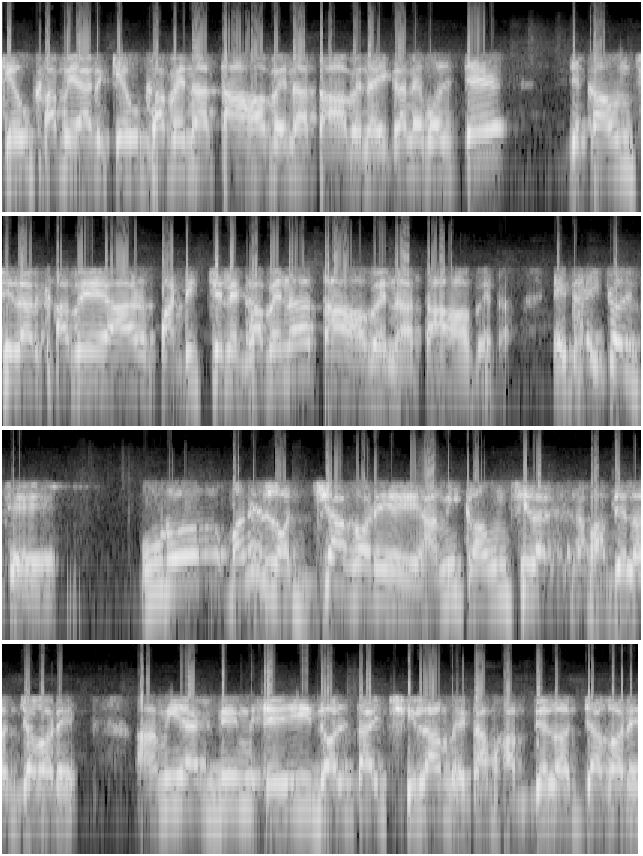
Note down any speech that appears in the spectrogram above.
কেউ খাবে আর কেউ খাবে না তা হবে না তা হবে না। এখানে বলছে যে কাউন্সিলর খাবে আর পার্টির ছেলে খাবে না তা হবে না তা হবে না। এটাই চলছে। পুরো মানে লজ্জা করে। আমি কাউন্সিলর এটা ভাবতে লজ্জা করে। আমি একদিন এই দলটায় ছিলাম, এটা ভাবতে লজ্জা করে।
